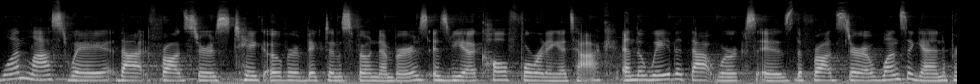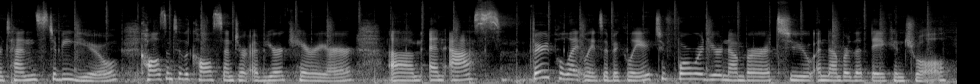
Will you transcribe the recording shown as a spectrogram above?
One last way that fraudsters take over victims' phone numbers is via call forwarding attack. And the way that that works is the fraudster once again pretends to be you, calls into the call center of your carrier, um, and asks very politely, typically, to forward your number to a number that they control.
